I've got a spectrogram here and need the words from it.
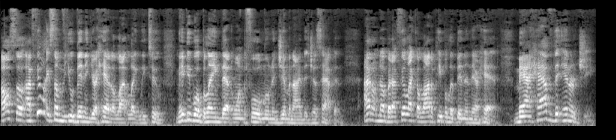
Also, I feel like some of you have been in your head a lot lately too. Maybe we'll blame that on the full moon in Gemini that just happened. I don't know, but I feel like a lot of people have been in their head. May I have the energy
